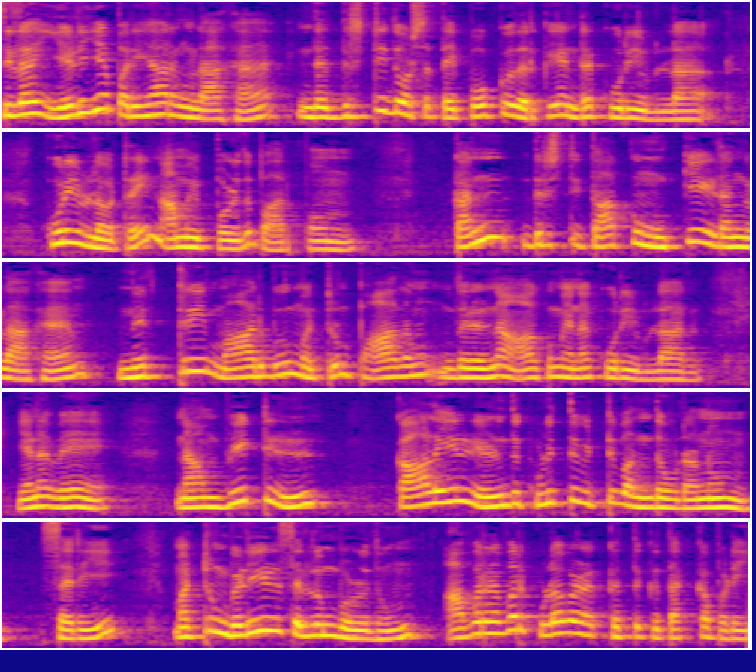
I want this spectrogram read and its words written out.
சில எளிய பரிகாரங்களாக இந்த திருஷ்டி தோஷத்தை போக்குவதற்கு என்று கூறியுள்ளார். கூறியுள்ளவற்றை நாம் இப்பொழுது பார்ப்போம். கண் திருஷ்டி தாக்கும் முக்கிய இடங்களாக நெற்றி மார்பு மற்றும் பாதம் முதலியன ஆகும் என கூறியுள்ளார். எனவே நாம் வீட்டில் காலையில் எழுந்து குளித்துவிட்டு வந்தவுடனும் சரி மற்றும் வெளியில் செல்லும் பொழுதும் அவரவர் குலவழக்கத்துக்கு தக்கபடி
